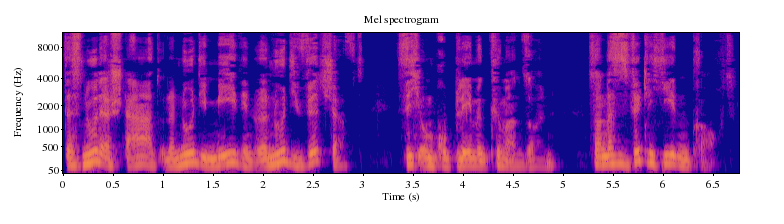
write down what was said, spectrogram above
dass nur der Staat oder nur die Medien oder nur die Wirtschaft sich um Probleme kümmern sollen, sondern dass es wirklich jeden braucht.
